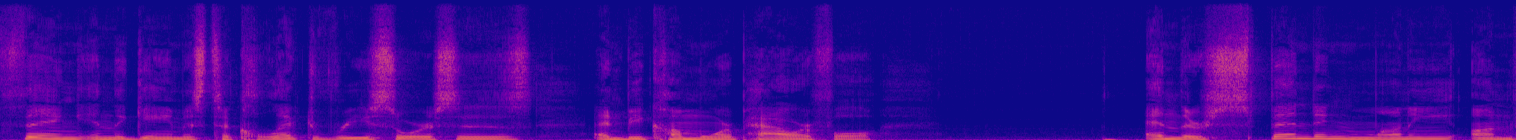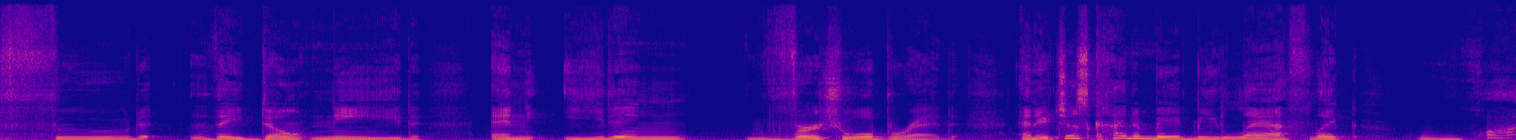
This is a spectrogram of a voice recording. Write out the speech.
thing in the game is to collect resources and become more powerful. And they're spending money on food they don't need and eating virtual bread. And it just kind of made me laugh like why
